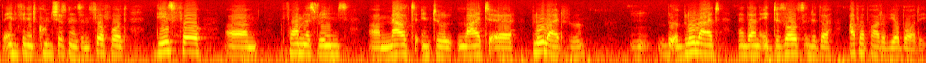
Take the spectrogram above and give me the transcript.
the infinite consciousness and so forth, these four um, formless realms uh, melt into light, uh, blue light, mm -hmm. blue light and then it dissolves into the upper part of your body.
